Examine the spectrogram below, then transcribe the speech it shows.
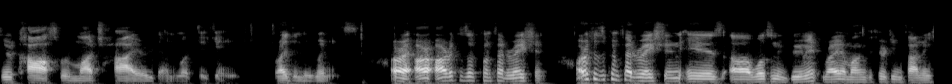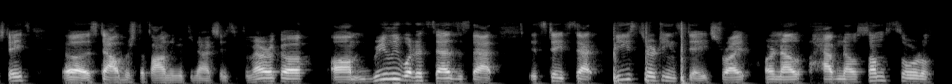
their costs were much higher than what they gained, right, than their winnings. All right, our Articles of Confederation. Articles of Confederation is uh, was an agreement, right, among the 13 founding states, uh, established the founding of the United States of America. Um, really, what it says is that it states that these 13 states, right, are now have now some sort of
